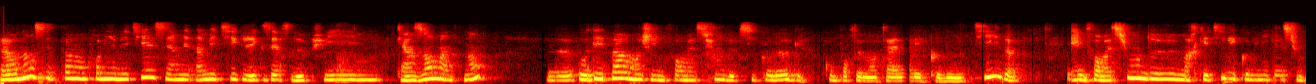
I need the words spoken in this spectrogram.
Alors non, c'est pas mon premier métier, c'est un, métier que j'exerce depuis 15 ans maintenant. Euh, au départ, moi j'ai une formation de psychologue comportementale et cognitive et une formation de marketing et communication.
